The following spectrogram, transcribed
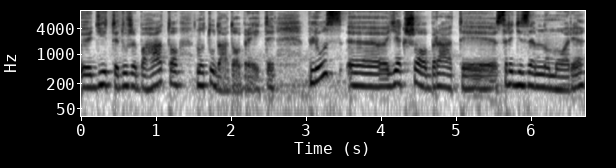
е, діти дуже багато, ну туди добре йти. Плюс, е, якщо брати Середземне море,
